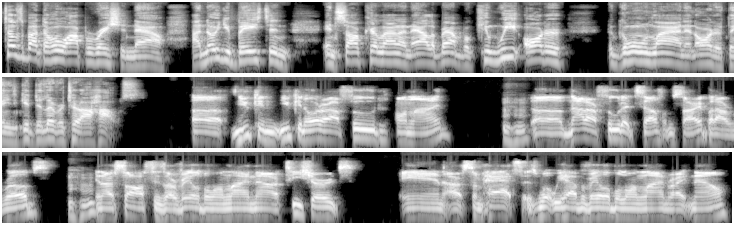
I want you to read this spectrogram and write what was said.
tell us about the whole operation now. I know you're based in, in South Carolina and Alabama, but can we order, go online and order things, get delivered to our house? Uh, you can you can order our food online. Mm-hmm. Uh, not our food itself, I'm sorry, but our rubs mm-hmm. and our sauces are available online now. Our t-shirts and our, some hats is what we have available online right now.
